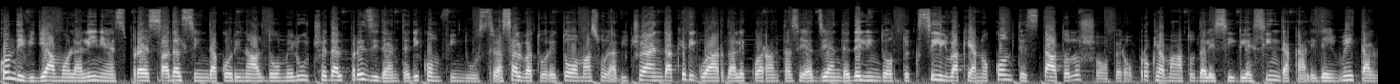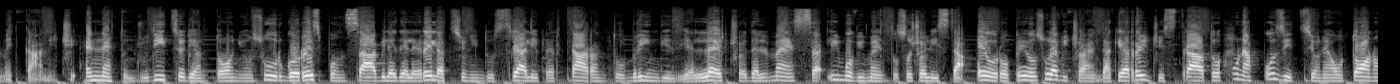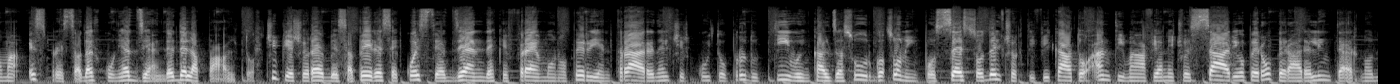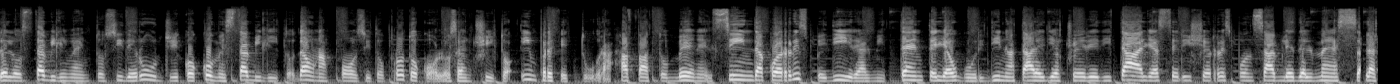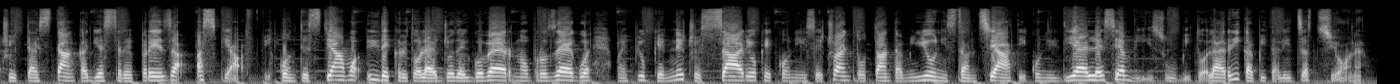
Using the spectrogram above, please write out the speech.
Condividiamo la linea espressa dal sindaco Rinaldo Meluccio e dal presidente di Confindustria Salvatore Toma sulla vicenda che riguarda le 46 aziende dell'indotto ex Silva che hanno contestato lo sciopero proclamato dalle sigle sindacali dei metalmeccanici. È netto il giudizio di Antonio Surgo, responsabile delle relazioni industriali per Taranto, Brindisi e Lecce del MES, il Movimento Socialista Europeo sulla vicenda che ha registrato una posizione autonoma espressa da alcune aziende della PAL alto. Ci piacerebbe sapere se queste aziende che fremono per rientrare nel circuito produttivo in Calzasurgo sono in possesso del certificato antimafia necessario per operare all'interno dello stabilimento siderurgico come stabilito da un apposito protocollo sancito in prefettura. Ha fatto bene il sindaco a rispedire al mittente gli auguri di Natale di Acciaierie d'Italia, asserisce il responsabile del MES. La città è stanca di essere presa a schiaffi. Contestiamo il decreto legge del del governo prosegue, ma è più che necessario che con i 680 milioni stanziati con il DL si avvii subito la ricapitalizzazione.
